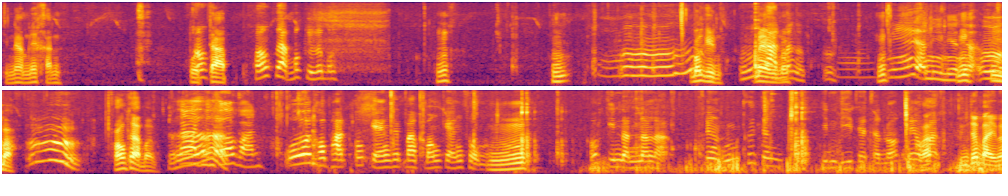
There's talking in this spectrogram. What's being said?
กินน้ำในขันปวดจับท้องแซ่บบ่กินเลยบ่หืมหืมอืมบ่กิน อืมแม่จานบ่มันอืมนี่อันนี้เนี่ยเนี่ยอือืมมบ่ อืม ของแซ่บบ่เอกล้ากินอตัวหวานโอ้ยเขาผัดเขาแกงใส่ปลาปองแกงสมอืมเขากินนั่นนั่นล่ะเรื่องมันคือจังกินดีแท้ๆเนาะแนววะว่ากินจะใบไหม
